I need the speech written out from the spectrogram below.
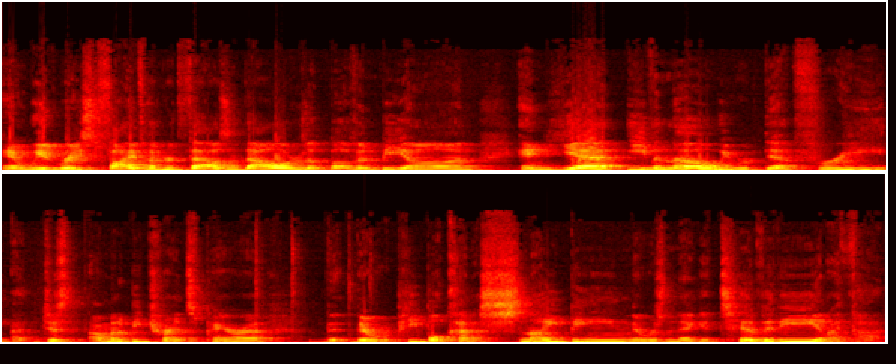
And we had raised $500000 above and beyond. And yet even though we were debt free just i'm going to be transparent there were people kind of sniping there was negativity and i thought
